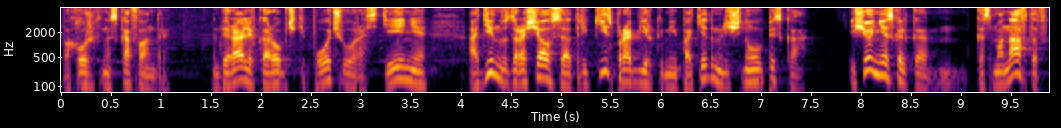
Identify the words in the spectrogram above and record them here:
похожих на скафандры. Набирали в коробочке почву, растения. Один возвращался от реки с пробирками и пакетом речного песка. Еще несколько космонавтов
